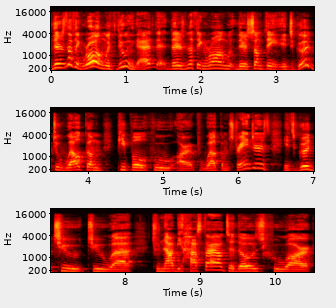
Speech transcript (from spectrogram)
there's nothing wrong with doing that. There's nothing wrong with there's something it's good to welcome people who are welcome strangers. It's good to to uh, to not be hostile to those who are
